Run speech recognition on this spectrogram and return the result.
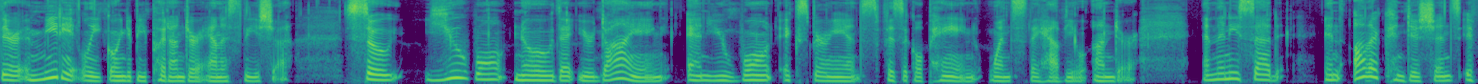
they're immediately going to be put under anesthesia. So you won't know that you're dying and you won't experience physical pain once they have you under. And then he said, in other conditions, if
